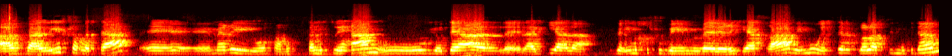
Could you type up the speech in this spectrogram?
אבל אי אפשר לדעת, אה, מרי הוא עוד פעם, שחקן מצוין, הוא יודע להגיע לרגעים החשובים ולרגעי הכרעה, ואם הוא יצטרך לא להפסיד מוקדם,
